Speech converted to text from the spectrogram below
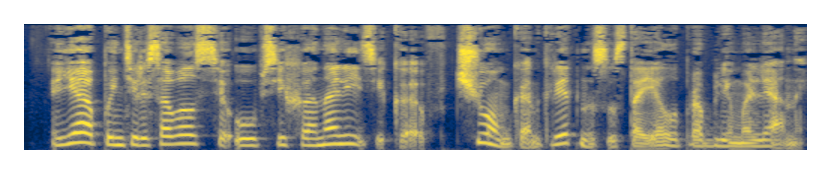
— «я поинтересовался у психоаналитика, в чем конкретно состояла проблема Ляны.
